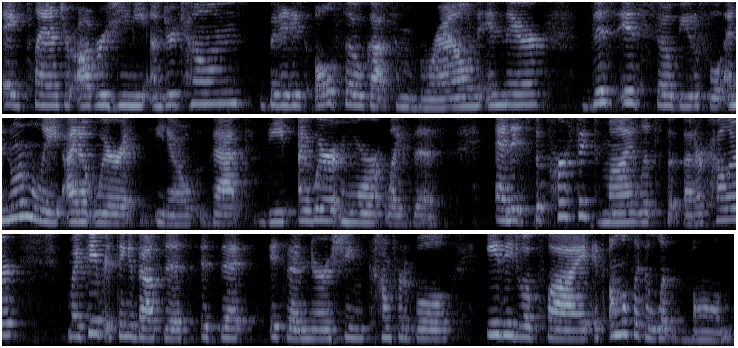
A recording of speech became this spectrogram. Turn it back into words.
eggplant or aubergine undertones, but it has also got some brown in there. This is so beautiful. And normally I don't wear it, you know, that deep. I wear it more like this. And it's the perfect My Lips But Better color. My favorite thing about this is that it's a nourishing, comfortable, easy to apply. It's almost like a lip balm.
